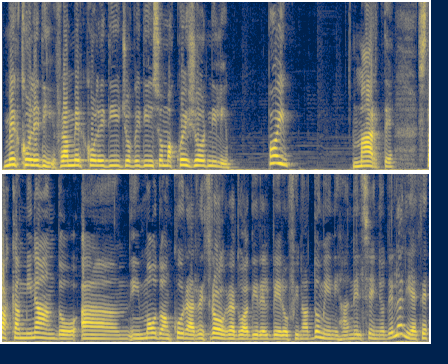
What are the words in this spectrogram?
mercoledì, fra mercoledì, giovedì, insomma, quei giorni lì. Poi Marte sta camminando uh, in modo ancora retrogrado, a dire il vero, fino a domenica nel segno dell'Ariete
